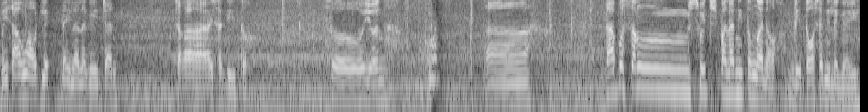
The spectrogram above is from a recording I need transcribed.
May isa akong outlet na ilalagay dyan. Tsaka isa dito. So yun. Ah... Tapos ang switch pala nitong ano, dito ko nilagay.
